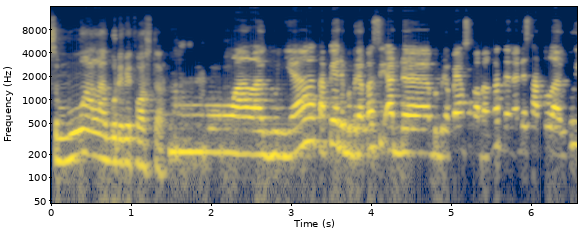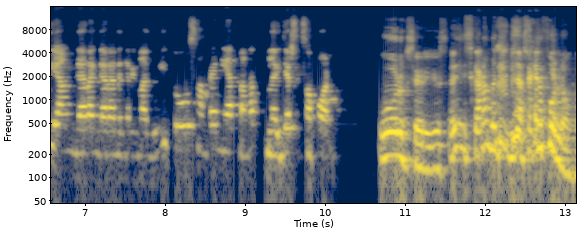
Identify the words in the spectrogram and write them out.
Semua lagu David Foster. Semua lagunya, tapi ada beberapa sih, ada beberapa yang suka banget dan ada satu lagu yang gara-gara dengerin lagu itu sampai niat banget belajar saxophone. Waduh, serius. Eh, sekarang berarti bisa saxophone dong?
